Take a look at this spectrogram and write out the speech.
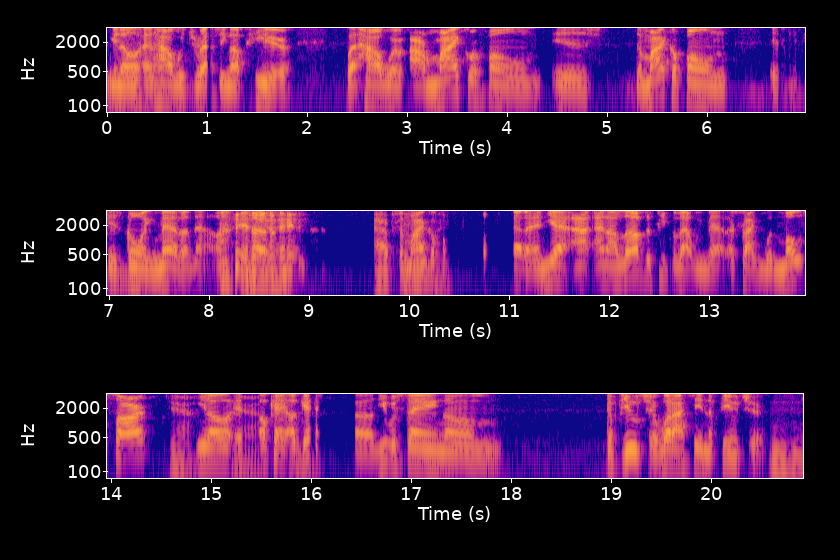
you know, and how we're dressing up here, but how we're our microphone is the microphone is is going meta now. you yes. know what I mean? Absolutely. The microphone meta. And yeah, I, and I love the people that we met. It's like with Mozart. Yeah. You know, yeah. It, okay, again, uh, you were saying um, the future, what I see in the future. Mm-hmm.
